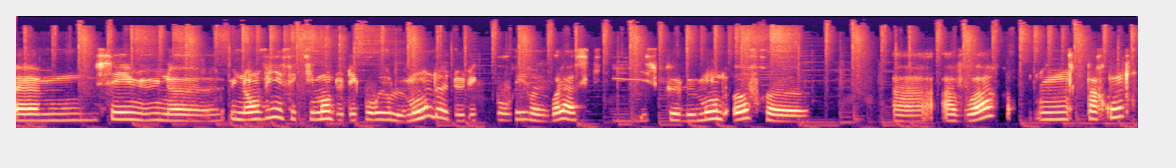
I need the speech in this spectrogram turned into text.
Euh, c'est une, une envie effectivement de découvrir le monde, de découvrir euh, voilà ce, qui- ce que le monde offre euh, à, à voir. Hum, Par contre,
